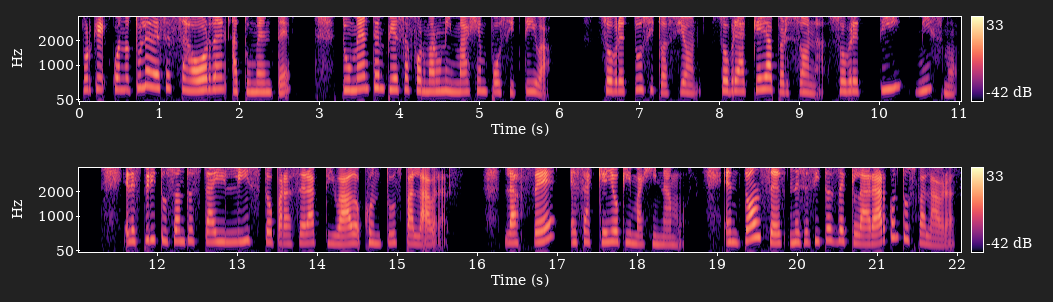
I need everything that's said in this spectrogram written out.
Porque cuando tú le des esa orden a tu mente, tu mente empieza a formar una imagen positiva sobre tu situación, sobre aquella persona, sobre ti mismo. El Espíritu Santo está ahí listo para ser activado con tus palabras. La fe es aquello que imaginamos. Entonces necesitas declarar con tus palabras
